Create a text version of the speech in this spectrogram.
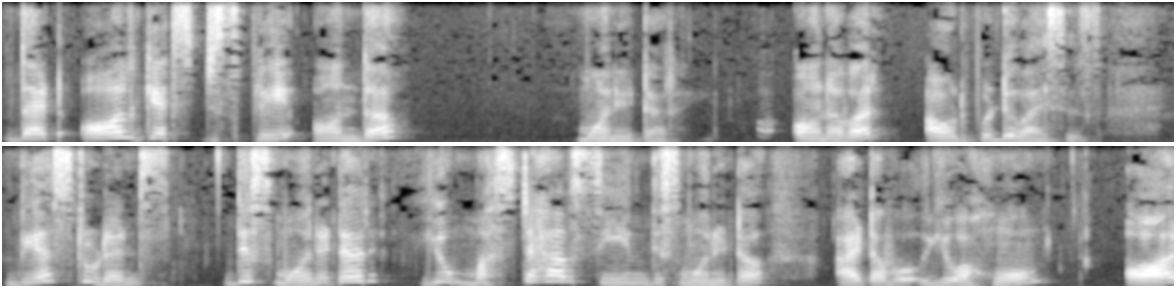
that all gets displayed on the monitor, on our output devices. Dear students, this monitor, you must have seen this monitor at our, your home or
